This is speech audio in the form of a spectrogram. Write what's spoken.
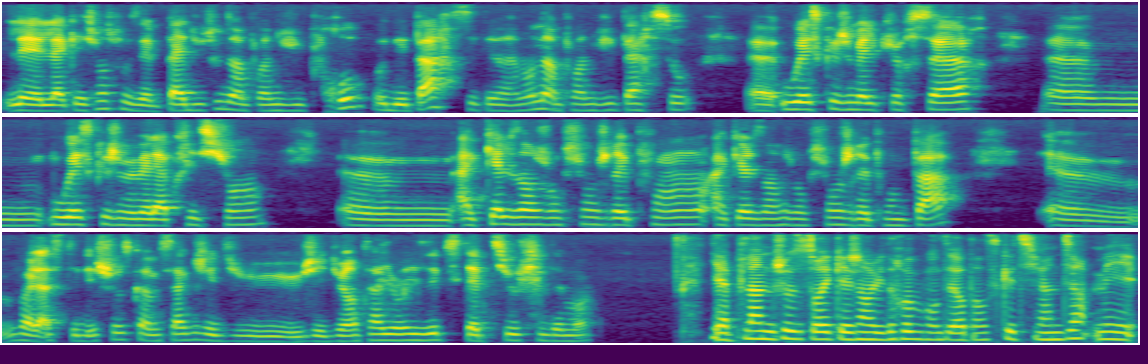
la question se posait pas du tout d'un point de vue pro au départ, c'était vraiment d'un point de vue perso. Euh, où est-ce que je mets le curseur? Euh, Où est-ce que je me mets la pression? Euh, À quelles injonctions je réponds? À quelles injonctions je réponds pas? Voilà, c'était des choses comme ça que j'ai dû, j'ai dû intérioriser petit à petit au fil des mois. Il y a plein de choses sur lesquelles j'ai envie de rebondir dans ce que tu viens de dire, mais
